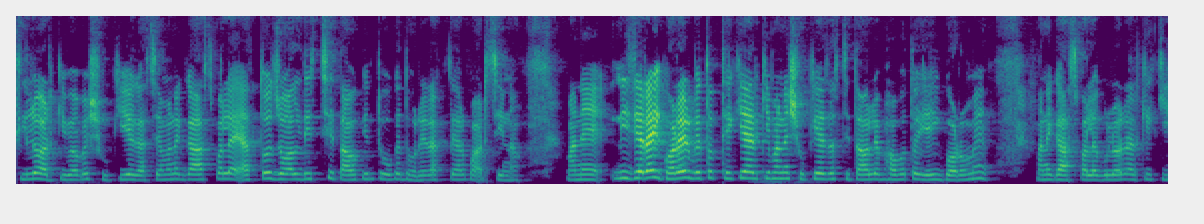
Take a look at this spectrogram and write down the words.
ছিল আর কীভাবে শুকিয়ে গেছে। মানে গাছপালা এত জল দিচ্ছি, তাও কিন্তু ওকে ধরে রাখতে আর পারছি না। মানে নিজেরাই ঘরের ভেতর থেকে আর কি মানে শুকিয়ে যাচ্ছি। তাহলে ভাবো তো এই গরমে মানে গাছপালাগুলোর আর কি, কী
